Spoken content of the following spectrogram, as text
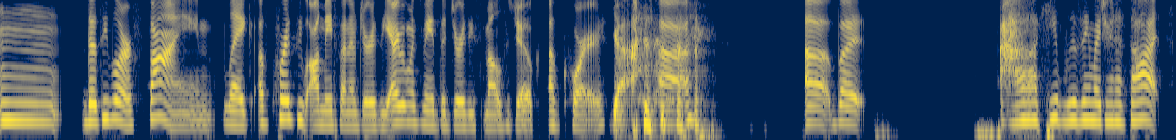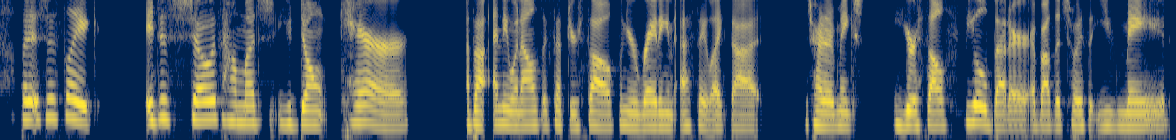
mm, those people are fine. Like, of course, we've all made fun of Jersey. Everyone's made the Jersey smells joke, of course. Yeah. uh, uh, but ah, I keep losing my train of thought. But it's just like, it just shows how much you don't care about anyone else except yourself when you're writing an essay like that to try to make sh- yourself feel better about the choice that you've made.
